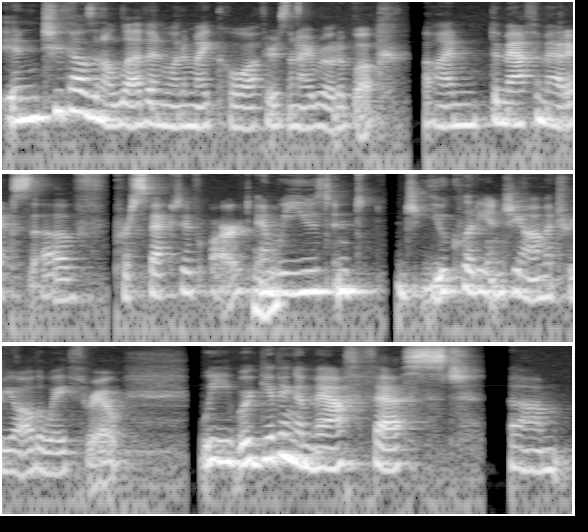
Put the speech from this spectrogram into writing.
in 2011, one of my co-authors and I wrote a book on the mathematics of perspective art, mm-hmm. and we used Euclidean geometry all the way through we were giving a math fest um,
